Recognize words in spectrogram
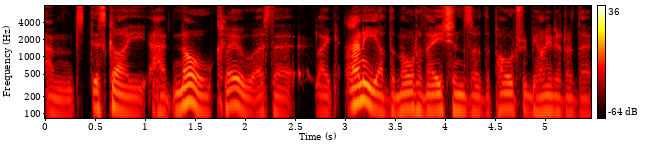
and this guy had no clue as to like any of the motivations or the poetry behind it or the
